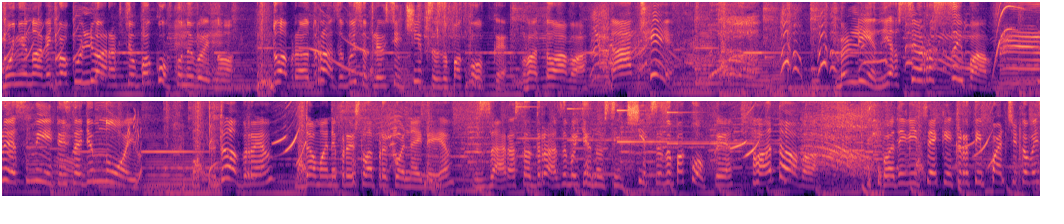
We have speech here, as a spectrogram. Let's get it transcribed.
Мені навіть в окулярах цю упаковку не видно. Добре, одразу висиплю всі чіпси з упаковки. Готово. Апчхі! Блін, я все розсипав. Не смійтесь наді мною. Добре, до мене прийшла прикольна ідея. Зараз одразу витягну всі чіпси з упаковки. Готово. Подивіться, який крутий пальчиковий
